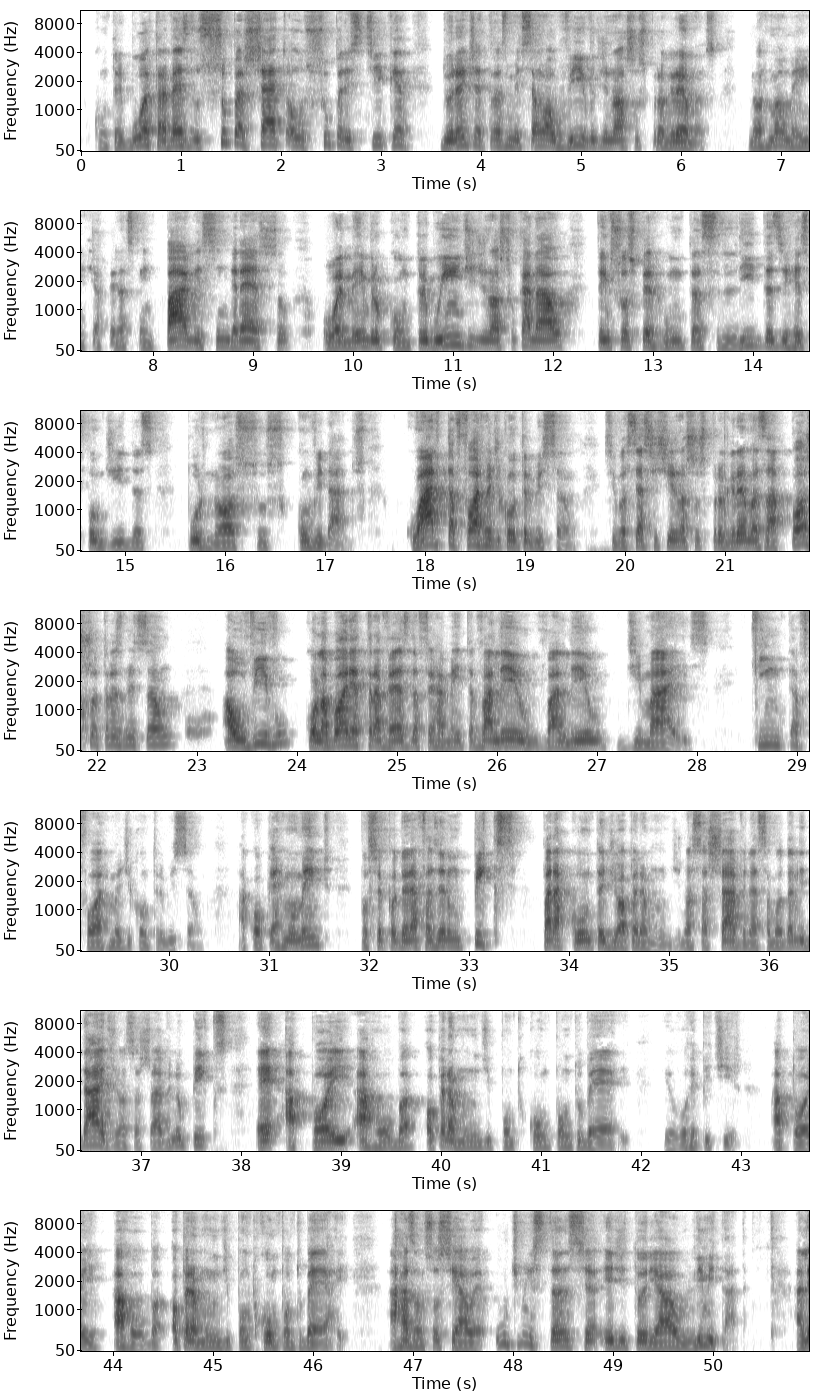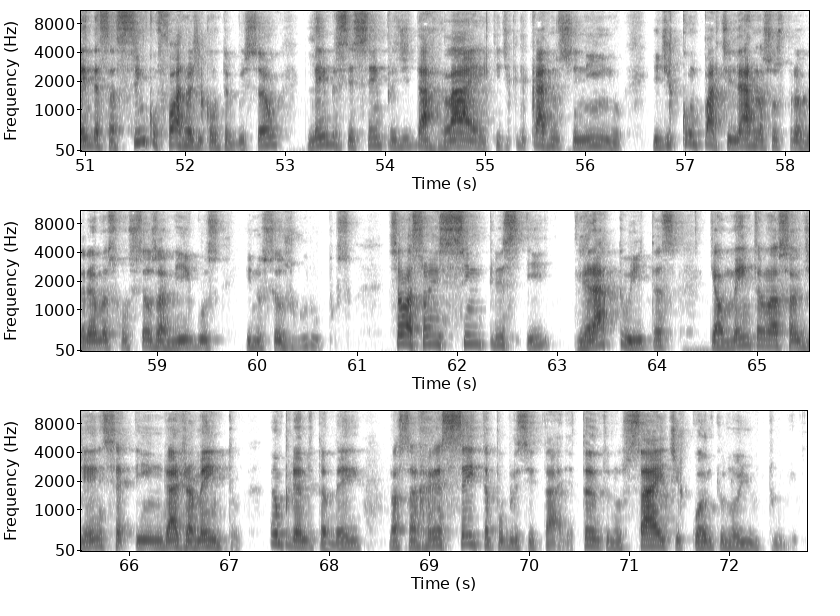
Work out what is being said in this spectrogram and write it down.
Contribua através do Super Chat ou Super Sticker durante a transmissão ao vivo de nossos programas. Normalmente, apenas quem paga esse ingresso ou é membro contribuinte de nosso canal tem suas perguntas lidas e respondidas por nossos convidados. Quarta forma de contribuição. Se você assistir nossos programas após sua transmissão ao vivo, colabore através da ferramenta Valeu, valeu demais. Quinta forma de contribuição. A qualquer momento, você poderá fazer um Pix para a conta de Opera Mundi. Nossa chave nessa modalidade, nossa chave no Pix é apoie.operamundi.com.br. Eu vou repetir: apoie.operamundi.com.br. A razão social é última instância editorial limitada. Além dessas cinco formas de contribuição, lembre-se sempre de dar like, de clicar no sininho e de compartilhar nossos programas com seus amigos e nos seus grupos. São ações simples e gratuitas que aumentam nossa audiência e engajamento, ampliando também nossa receita publicitária, tanto no site quanto no YouTube.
